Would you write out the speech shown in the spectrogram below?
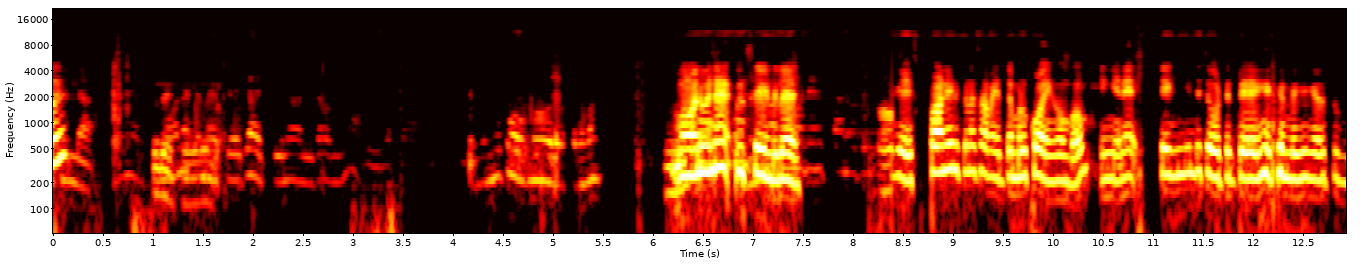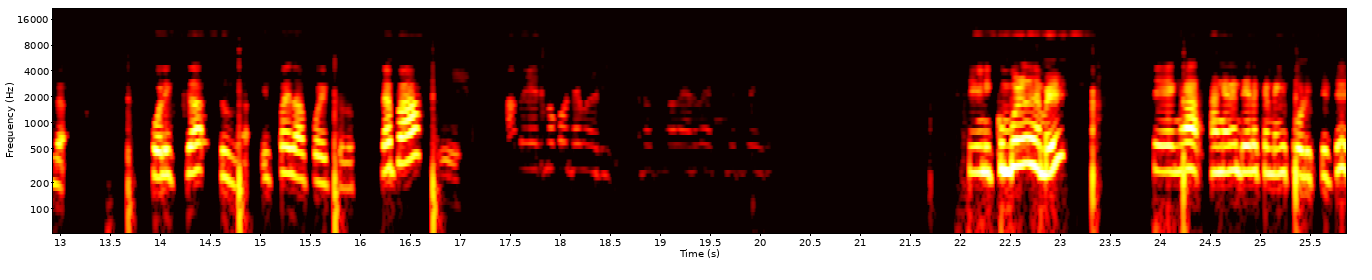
അറിയില്ല. മോനുവിനെ മിസ് ചെയ്യണ്ടല്ലേ പണി എടുക്കുന്ന സമയത്ത് നമ്മൾ കൊയങ്ങുമ്പം ഇങ്ങനെ തെങ്ങിന്റെ ചോട്ടിൽ തേങ്ങയൊക്കെ ഉണ്ടെങ്കിൽ ഇങ്ങനെ തിന്നുക പൊളിക്കുക തിന്നുക ഇപ്പൊ ഇതാ പൊളിക്കുന്നു ഇതപ്പാ ആ കൊണ്ടേ മേടി. എന്നിട്ട് നേരെ back ഒരു പേര്. ക്ഷീണിക്കുമ്പോൾ നമ്മൾ തേങ്ങ അങ്ങനെ എന്തെങ്കിലുമൊക്കെ ഉണ്ടെങ്കിൽ പൊളിച്ചിട്ട്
